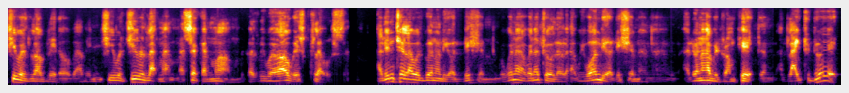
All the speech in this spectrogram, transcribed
she was lovely though. I mean, she was she was like my, my second mom because we were always close. I didn't tell her I was going on the audition, but when I when I told her that we won the audition and uh, I don't have a drum kit and I'd like to do it,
